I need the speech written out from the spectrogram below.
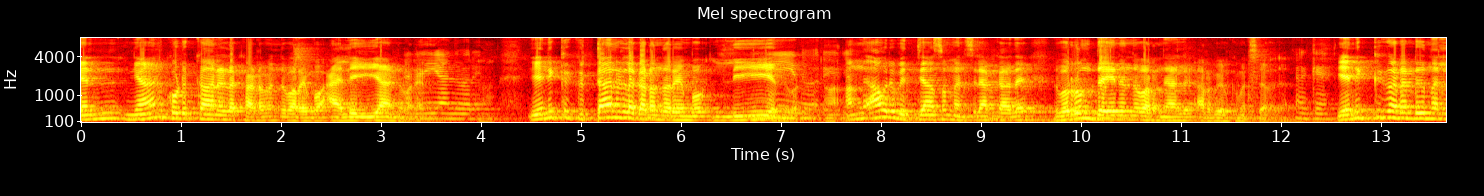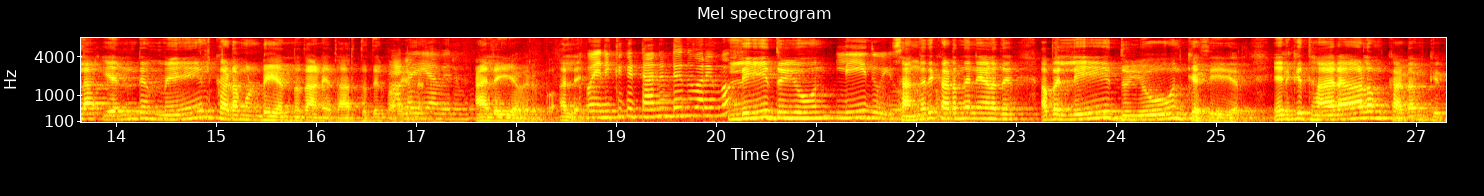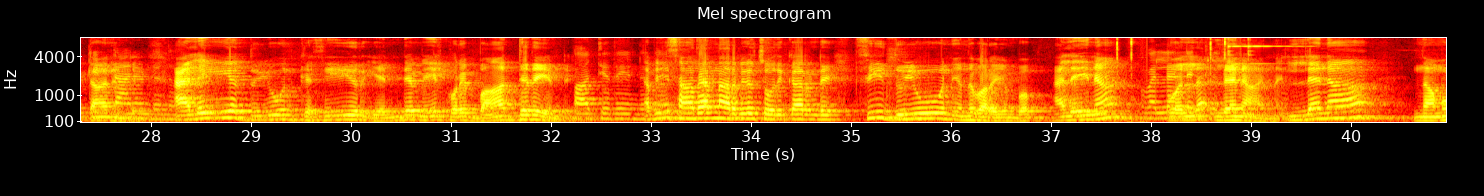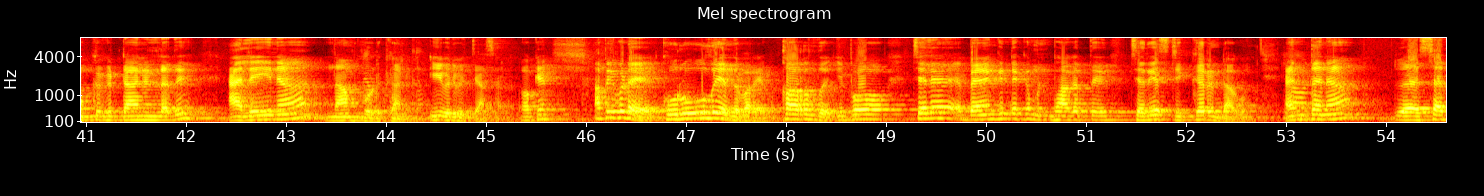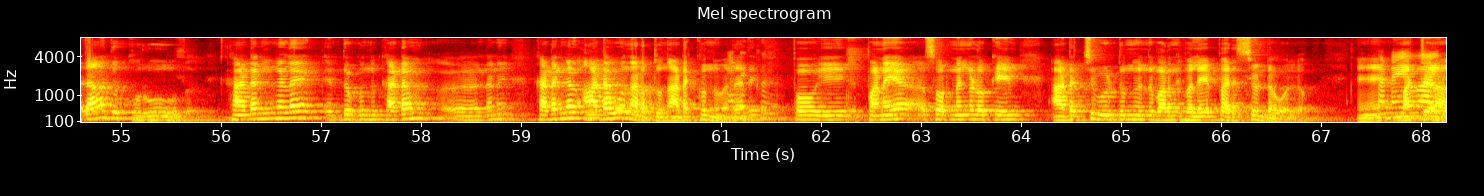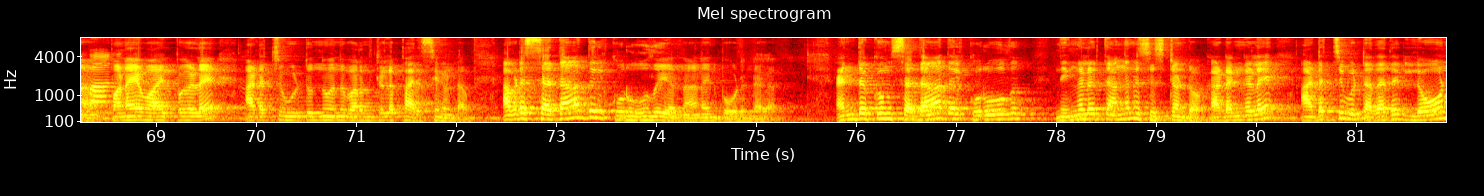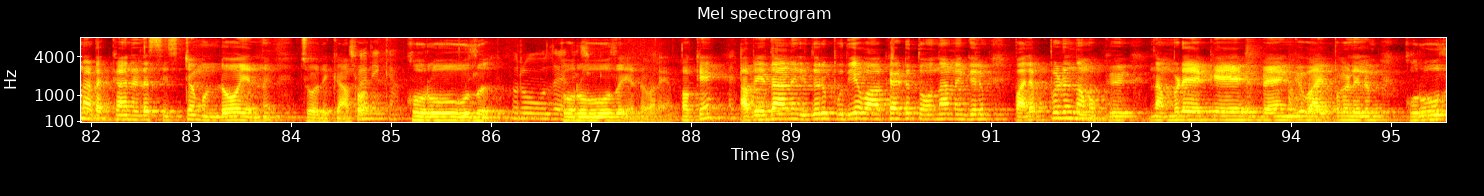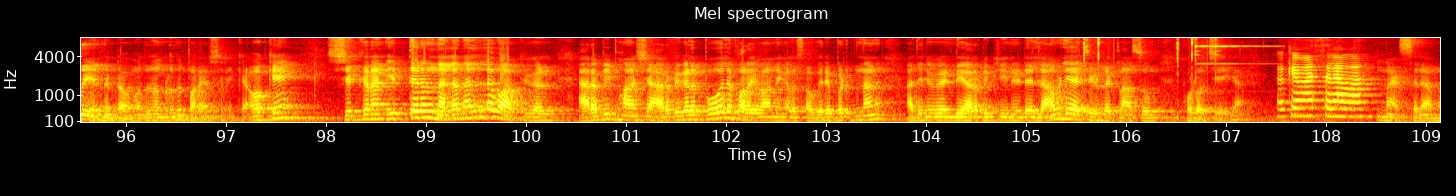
എൻ ഞാൻ കൊടുക്കാനുള്ള കടം എന്ന് പറയുമ്പോൾ അലയ്യ എന്ന് പറയും. എനിക്ക് കിട്ടാനുള്ള കടം എന്ന് പറയുമ്പോൾ ലീ എന്ന് പറയും. അങ്ങ് ആ ഒരു വ്യത്യാസം മനസ്സിലാക്കാതെ വെറും ദൈൻ എന്ന് പറഞ്ഞാൽ അറബികൾക്ക് മനസ്സിലാവില്ല. എനിക്ക് കടണ്ട് എന്നല്ല എന്റെ മേൽ കടമുണ്ട് എന്നതാണ് യഥാർത്ഥത്തിൽ അലയ്യ പറയുന്നത് വരുമ്പോ അലയ്യ വരുമ്പോൾ അല്ലേ? എനിക്ക് കിട്ടാനുണ്ട് എന്ന് പറയുമ്പോൾ ലീ ദുയൂൻ. ലീ ദുയൂൻ. സംഗതി കടം തന്നെയാണത്. അപ്പൊ ലീ ദുയൂൻ കസീർ. എനിക്ക് ധാരാളം കടം കിട്ടാനുണ്ട്. അലയ്യ ദുയൂൻ കസീർ എന്റെ മേൽ കുറെ ബാധ്യതയുണ്ട്. അപ്പൊ ഈ സാധാരണ അറബികൾ ചോദിക്കാറുണ്ട് ഫി ദുയൂൻ എന്ന് പറയുമ്പോൾ അലൈന വല്ല ലന എന്ന്. ലന നമുക്ക് കിട്ടാനുള്ളത് അലൈന നാം കൊടുക്കാനുള്ളത് ഈ ഒരു വ്യത്യാസമാണ്. ഓക്കെ? അപ്പോൾ ഇവിടെ കുറൂത് എന്ന് പറയും. കറുത് ഇപ്പോൾ ചില ബാങ്കിന്റെ ഒക്കെ മുൻഭാഗത്ത് ചെറിയ സ്റ്റിക്കർ ഉണ്ടാകും. എന്തന സദാദ് കുറൂദ് കടങ്ങളെ എന്തൊക്കുന്നു? കടം എന്താണ്? കടങ്ങൾ അടവ് നടത്തുന്നു അടക്കുന്നു. അതായത്. ഇപ്പോൾ ഈ പണയ സ്വർണങ്ങളൊക്കെയും അടച്ചു വീട്ടുന്നു എന്ന് പറഞ്ഞ് പല പരസ്യം ഉണ്ടാവുമല്ലോ. മറ്റ് പണയ വായ്പകളെ അടച്ചു വീട്ടുന്നു എന്ന് പറഞ്ഞിട്ടുള്ള പരസ്യങ്ങൾ ഉണ്ടാവും അവിടെ സദാദുൽ കുറൂത് എന്നാണ് ബോർഡ് ഉണ്ടാകുക എന്തൊക്കും സദാദൽ കുറൂത് നിങ്ങളടുത്ത് അങ്ങനെ സിസ്റ്റം ഉണ്ടോ? കടങ്ങളെ അടച്ചു വിട്ട് അതായത് ലോൺ അടക്കാനുള്ള സിസ്റ്റം ഉണ്ടോ എന്ന് ചോദിക്കാം. അപ്പോൾ. കുറൂത് റൂത് കുറൂത് എന്ന് പറയാം. ഓക്കെ? അപ്പൊ ഇതാണ് ഇതൊരു പുതിയ വാക്കായിട്ട് തോന്നാമെങ്കിലും പലപ്പോഴും നമുക്ക് നമ്മുടെയൊക്കെ ബാങ്ക് വായ്പകളിലും കുറൂത് എന്നുണ്ടാവും. അത് നമ്മളിത് പറയാൻ ശ്രമിക്കാം. ഓക്കെ? ശുക്രൻ ഇത്തരം നല്ല നല്ല വാക്കുകൾ അറബി ഭാഷ അറബികളെ പോലെ പറയുവാൻ നിങ്ങളെ സൗകര്യപ്പെടുത്തുന്നതാണ്. അതിനുവേണ്ടി അറബിക് യൂണിയുടെ എല്ലാ വെള്ളിയാഴ്ചകളിലെ ക്ലാസ്സും ഫോളോ ചെയ്യുക. ഓക്കെ മാസലാമ അസ്സലാമ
